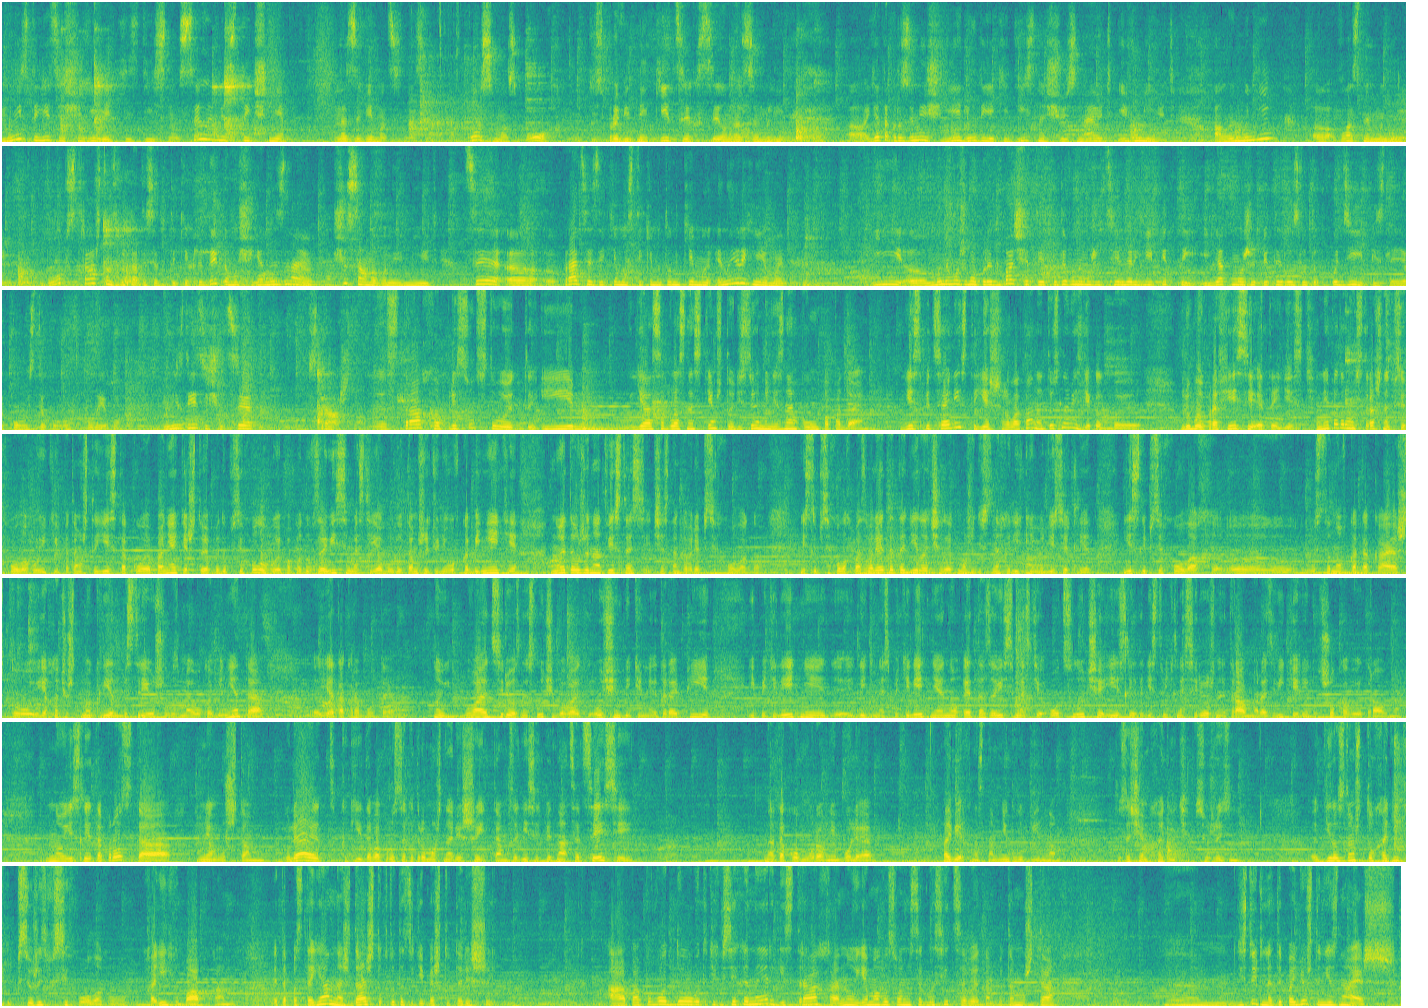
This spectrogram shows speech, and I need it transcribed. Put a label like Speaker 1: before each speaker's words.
Speaker 1: Мені здається, що є якісь дійсно сили містичні, називімо це, не знаю, там, космос, Бог, якісь провідники цих сил на землі. Е, Я так розумію, що є люди, які дійсно щось знають і вміють. Але мені, е, власне, мені було б страшно звертатися до таких людей, тому що я не знаю, що саме вони вміють. Це е, праця з якимись такими тонкими енергіями. І е, ми не можемо передбачити, куди вони можуть ці енергії піти, і як може піти розвиток подій після якогось такого впливу. Мені здається, що це страшно.
Speaker 2: Э, Страх присутствует, и я согласна с тем, что действительно мы не знаем, в кого мы попадаем. Есть специалисты, есть шарлатаны, то есть ну, везде как бы в любой профессии это есть. Некоторым страшно к психологу идти, потому что есть такое понятие, что я пойду к психологу, я попаду в зависимость, я буду там жить у него в кабинете, но это уже на ответственность, честно говоря, психолога. Если психолог позволяет это делать, человек может действительно ходить к нему 10 лет. Если психолог, э, установка такая, что я хочу, чтобы мой клиент быстрее ушел из моего кабинета, я так работаю. Ну, и бывают серьезные случаи, бывают очень длительные терапии, и пятилетние, э, длительность пятилетняя, но это в зависимости от случая, и если это действительно серьезные травмы развития или шоковые травмы. Но если это просто, у меня муж там гуляет, какие-то вопросы, которые можно решить там за 10-15 сессий, на таком уровне более поверхностном, не глубинном, то зачем ходить всю жизнь? Дело в том, что ходить всю жизнь к психологу, ходить к бабкам, это постоянно ждать, что кто-то за тебя что-то решит. А по поводу вот этих всех энергий, страха, ну, я могу с вами согласиться в этом, потому что эм, действительно ты пойдешь, ты не знаешь.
